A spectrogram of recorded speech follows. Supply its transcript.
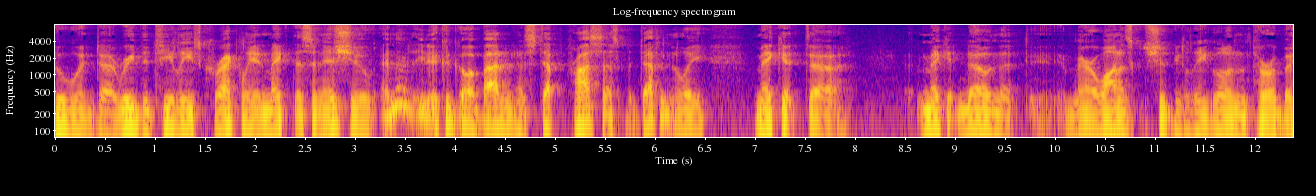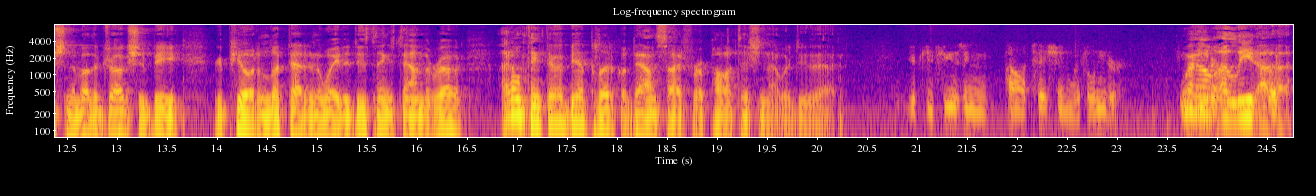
who would uh, read the tea leaves correctly and make this an issue, and there, you know, it could go about it in a step process, but definitely make it uh, make it known that uh, marijuana should be legal and the prohibition of other drugs should be repealed and looked at in a way to do things down the road. I don't think there would be a political downside for a politician that would do that. You're confusing politician with leader. Well, Leader a, lead, a,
